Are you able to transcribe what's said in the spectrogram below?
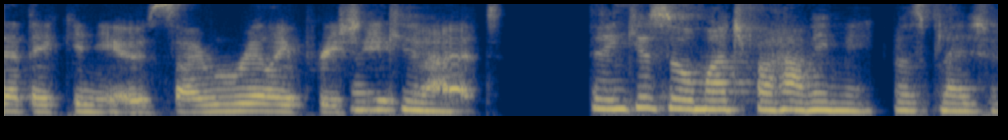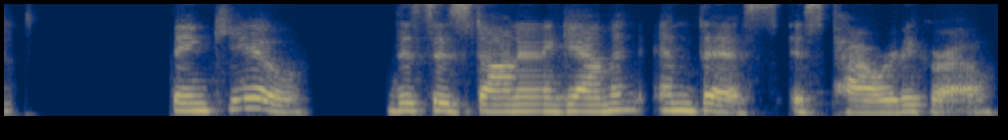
that they can use. So I really appreciate you. that. Thank you so much for having me. It was a pleasure. Thank you. This is Donna Gammon, and this is Power to Grow.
